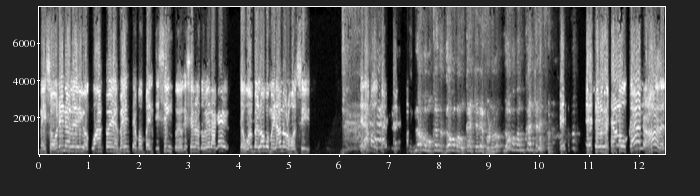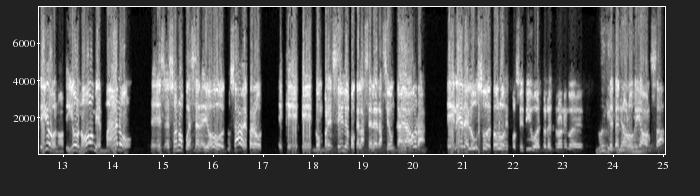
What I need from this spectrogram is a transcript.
mi sobrino le digo, ¿cuánto es 20 por 25? Yo quisiera que tuviera que, te vuelve loco mirando los bolsillos. Era para buscar. loco, buscando, loco para buscar el teléfono, ¿no? Loco para buscar el teléfono. Esto es lo que estaba buscando, ¿no? Tío, no, tío, no, mi hermano. Eso, eso no puede ser. Yo, tú sabes, pero es que, es que es comprensible porque la aceleración que hay ahora genera el uso de todos los dispositivos electrónicos de, no, de tecnología hoy, avanzada.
